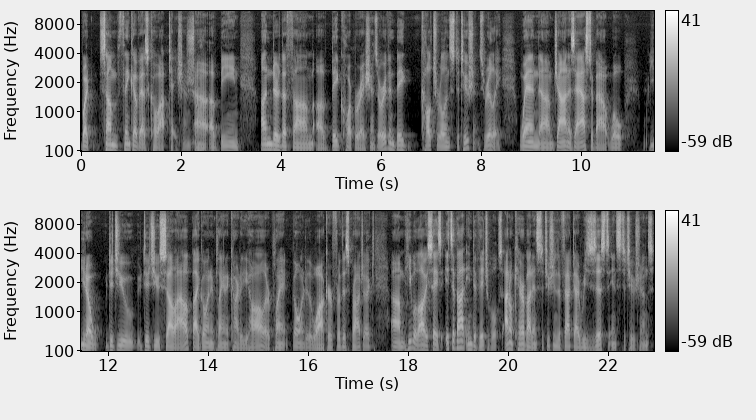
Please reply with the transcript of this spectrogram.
what some think of as co-optation sure. uh, of being under the thumb of big corporations or even big cultural institutions really when um, john is asked about well you know, did you did you sell out by going and playing at Carnegie Hall or playing going to the Walker for this project? Um, he will always say it's about individuals. I don't care about institutions. In fact, I resist institutions.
